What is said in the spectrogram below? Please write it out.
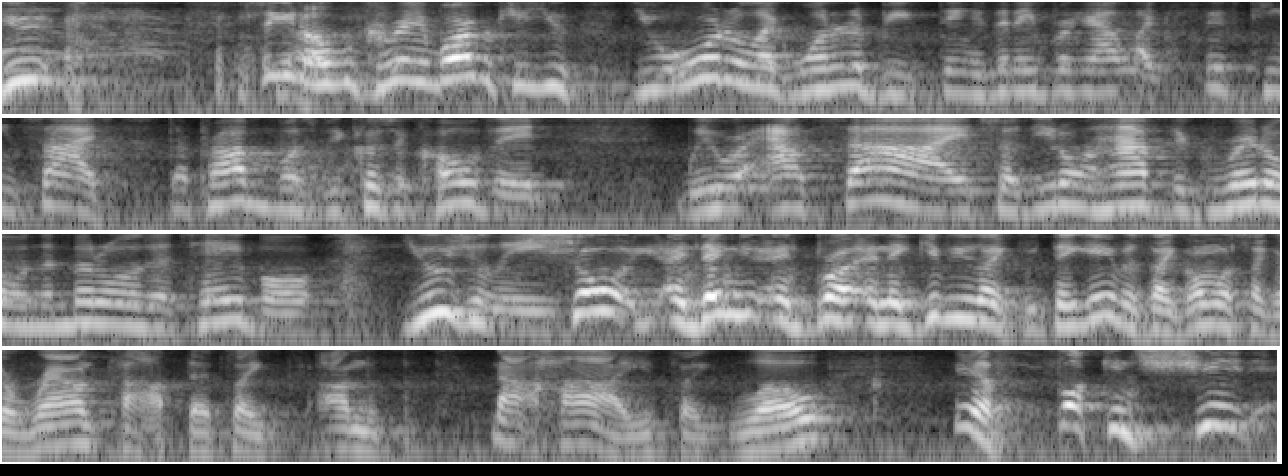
You, So you know, with Korean barbecue, you you order like one of the beef things, then they bring out like 15 sides. The problem was because of COVID, we were outside, so you don't have the griddle in the middle of the table. Usually, so and then you and bro, and they give you like they gave us like almost like a round top that's like on the not high, it's like low. Yeah, fucking shit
